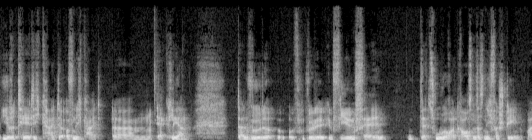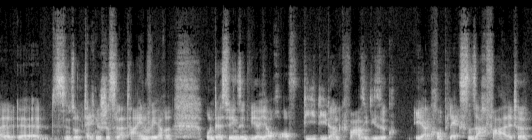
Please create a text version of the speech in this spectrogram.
ihre Tätigkeit der Öffentlichkeit ähm, erklären, dann würde, würde in vielen Fällen der Zuhörer draußen das nicht verstehen, weil äh, das so ein technisches Latein wäre. Und deswegen sind wir ja auch oft die, die dann quasi diese eher komplexen Sachverhalte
